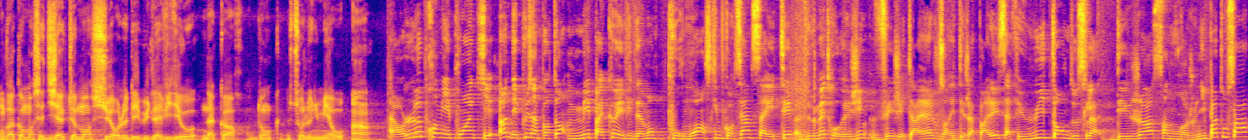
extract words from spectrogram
on va commencer directement sur le début de la vidéo, d'accord? Donc sur le numéro 1. Alors le premier point qui est un des plus importants, mais pas que évidemment pour moi en ce qui me concerne, ça a été euh, de me mettre au régime végétarien. Je vous en ai déjà parlé, ça fait 8 ans de cela déjà, ça ne nous rajeunit pas tout ça.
